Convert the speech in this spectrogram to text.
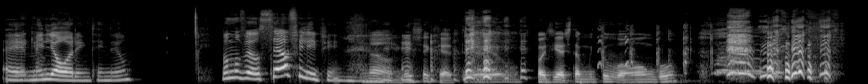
É, Legal. melhora, entendeu? Vamos ver o seu, Felipe? Não, deixa quieto. O podcast tá muito longo.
